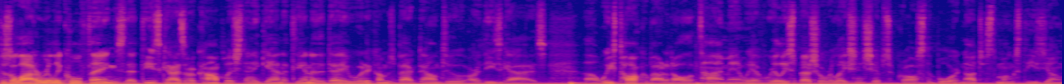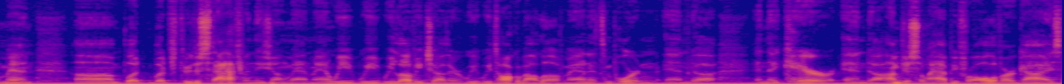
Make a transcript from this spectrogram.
there's a lot of really cool things that these guys have accomplished. And again, at the end of the day, what it comes back down to are these guys. Uh, we talk about it all the time, man. We have really special relationships across the board, not just amongst these young men, um, but but through the staff and these young men, man. We we, we love each other. We, we talk about love, man. It's important, and uh, and they care. And uh, I'm just so happy for all of our guys.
